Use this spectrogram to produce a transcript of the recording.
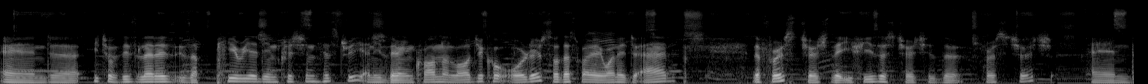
and uh, each of these letters is a period in Christian history, and they're in chronological order. So that's why I wanted to add. The first church, the Ephesus church, is the first church, and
